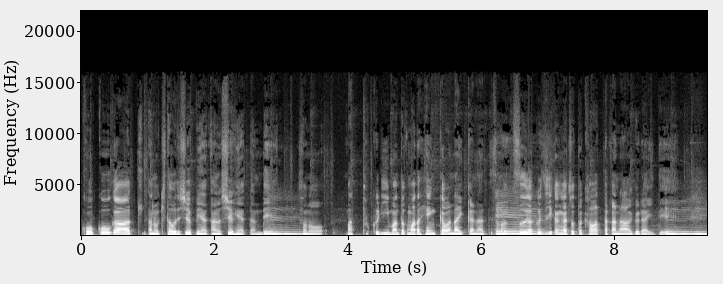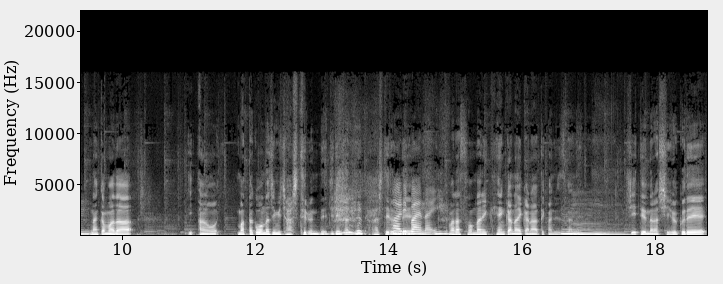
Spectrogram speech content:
高校があの北大路周辺やあの周辺やったんで、うん。そのまあ、特に今のところまだ変化はないかなって、そのうん。通学時間がちょっと変わったかなぐらいで、うん。なんかまだいあの全く同じ道走ってるんで、自転車で 走ってるん入り映えで、ない、まだそんなに変化ないかなって感じですかうね。ん強いて言うなら私服で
